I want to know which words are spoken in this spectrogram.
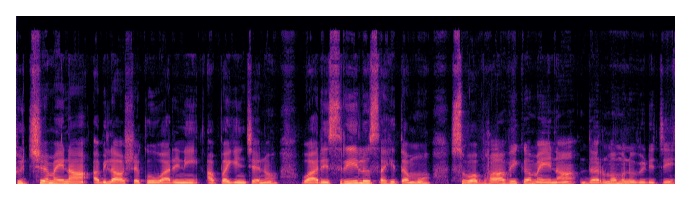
తుచ్చమైన అభిలాషకు వారిని అప్పగించెను. వారి స్త్రీలు సహితము స్వాభావికమైన ధర్మమును విడిచి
